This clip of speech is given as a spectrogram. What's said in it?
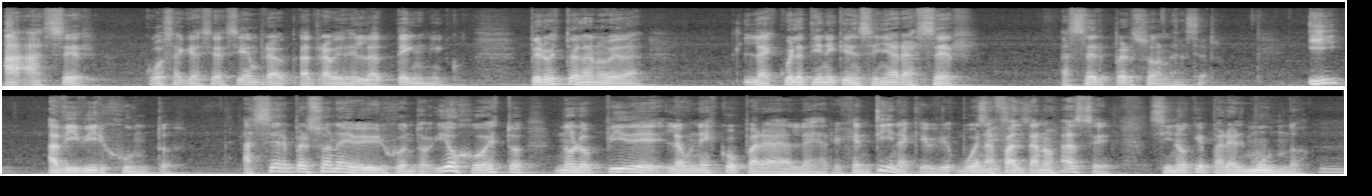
a hacer cosa que hacía siempre a, través de la técnico. Pero esto es la novedad. La escuela tiene que enseñar a ser, a ser personas. Y a vivir juntos. A ser personas y vivir juntos. Y ojo, esto no lo pide la UNESCO para la Argentina, que buena falta nos hace, sino que para el mundo. Mm.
